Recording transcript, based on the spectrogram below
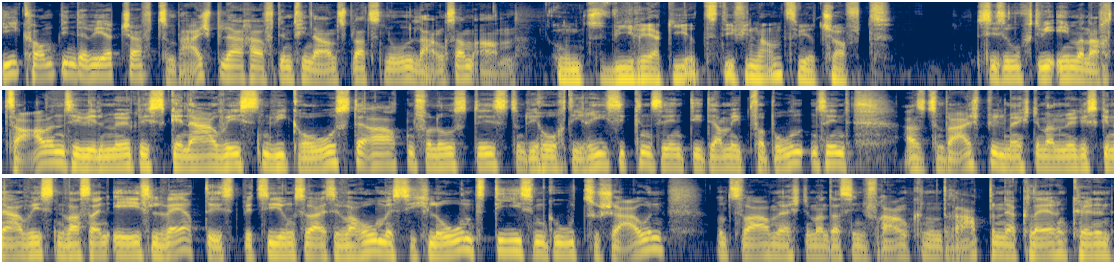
die kommt in der Wirtschaft, zum Beispiel auch auf dem Finanzplatz, nun langsam an. Und wie reagiert die Finanzwirtschaft Sie sucht wie immer nach Zahlen. Sie will möglichst genau wissen, wie groß der Artenverlust ist und wie hoch die Risiken sind, die damit verbunden sind. Also zum Beispiel möchte man möglichst genau wissen, was ein Esel wert ist, beziehungsweise warum es sich lohnt, diesem gut zu schauen. Und zwar möchte man das in Franken und Rappen erklären können.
